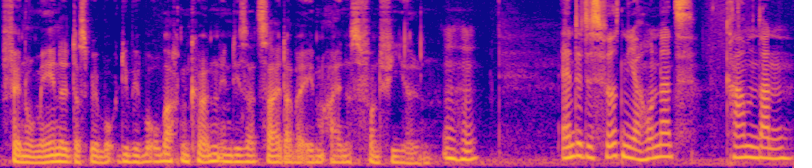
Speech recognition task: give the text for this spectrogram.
Phänomene, das wir, die wir beobachten können in dieser Zeit, aber eben eines von vielen. Mhm. Ende des vierten Jahrhunderts kamen dann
